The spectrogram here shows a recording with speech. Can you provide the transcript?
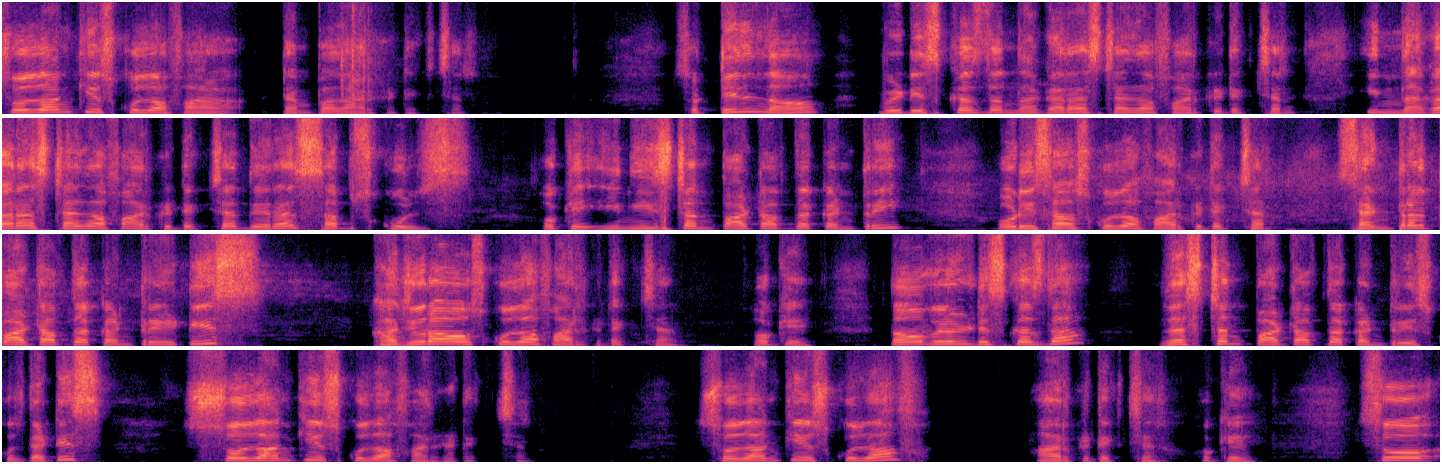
Solanki School of uh, Temple Architecture. So till now, we discussed the Nagara style of architecture. In Nagara style of architecture, there are sub schools. Okay, in eastern part of the country, Odisha School of Architecture. Central part of the country, it is Khajuraho School of Architecture. Okay, now we will discuss the western part of the country school, that is Solanki School of Architecture. Solanki School of Architecture. Okay, so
